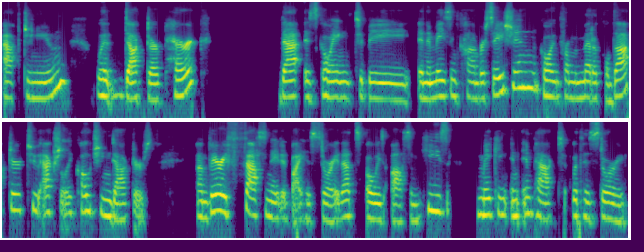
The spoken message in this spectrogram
afternoon with Dr. Perick that is going to be an amazing conversation going from a medical doctor to actually coaching doctors. I'm very fascinated by his story. That's always awesome. He's making an impact with his story.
